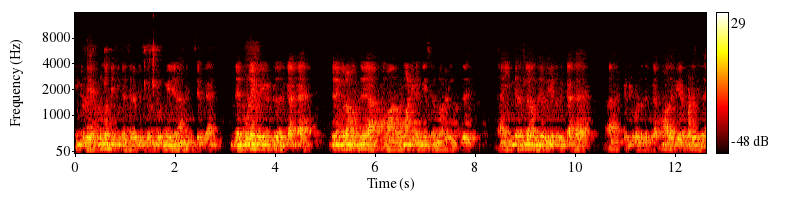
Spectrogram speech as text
எங்களுடைய குடும்பத்தை நீங்கள் சிறப்பித்தது வந்து உண்மையிலேயே நான் இந்த நூலை வெளியிட்டுவதற்காக இத்தனை வந்து அம்மா உமாண்டி கணேசன் அவர்கள் வந்து இந்த இடத்துல வந்து வெளியிடுவதற்காக கேட்டுக்கொள்வதற்காகவும் அதற்கு ஏற்பாடு செய்த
